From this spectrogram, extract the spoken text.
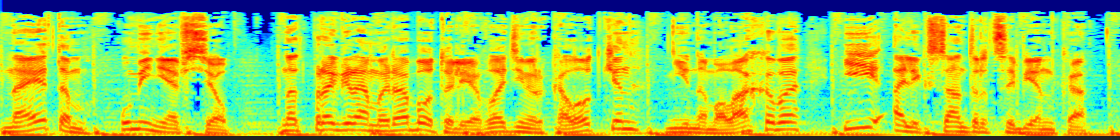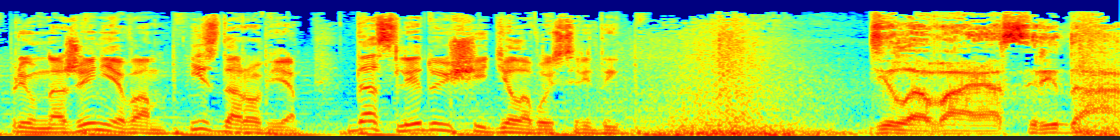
На этом у меня все. Над программой работали Владимир Колодкин, Нина Малахова и Александр Цыбенко. Приумножения вам и здоровья. До следующей деловой среды. Деловая среда.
